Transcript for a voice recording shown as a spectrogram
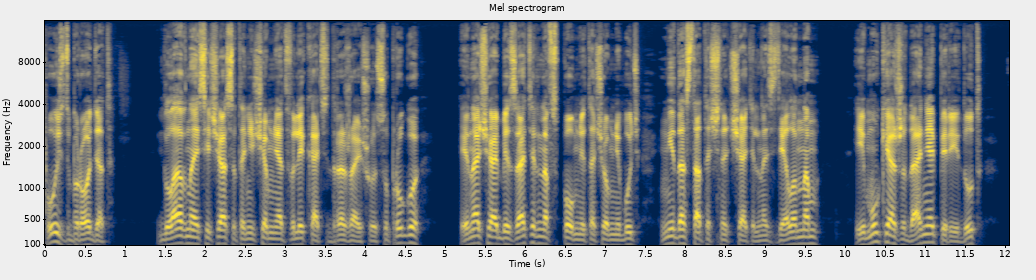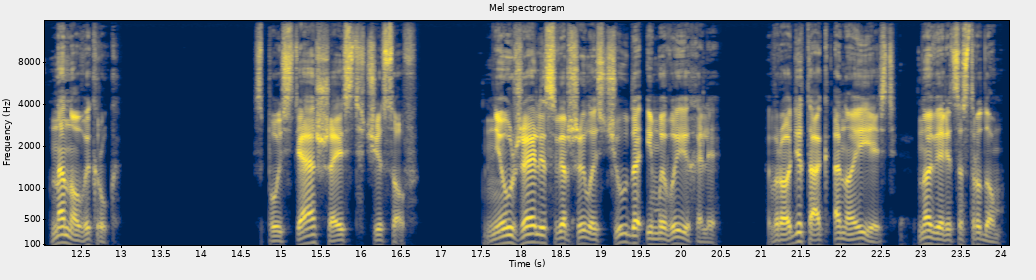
пусть бродят. Главное сейчас это ничем не отвлекать дрожайшую супругу, иначе обязательно вспомнит о чем-нибудь недостаточно тщательно сделанном, и муки ожидания перейдут на новый круг. Спустя шесть часов. Неужели свершилось чудо, и мы выехали? Вроде так оно и есть, но верится с трудом.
